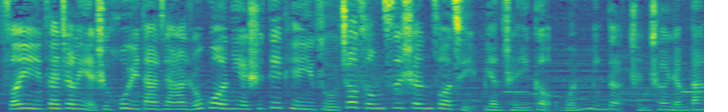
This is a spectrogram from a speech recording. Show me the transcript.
所以在这里也是呼吁大家，如果你也是地铁一族，就从自身做起，变成一个文明的乘车人吧。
